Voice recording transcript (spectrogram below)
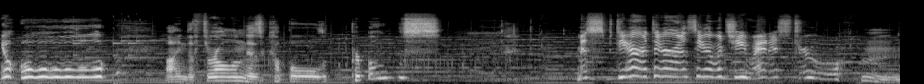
you? Yo! Behind the throne, there's a couple purples. Miss Tiara Tiara is here when she vanished too. Hmm.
